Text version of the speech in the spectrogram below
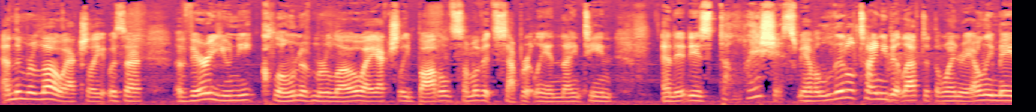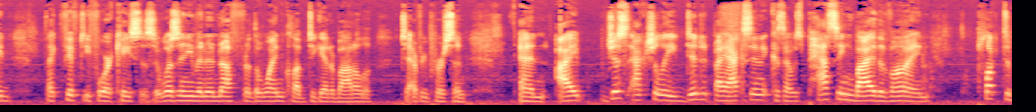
And the Merlot, actually. It was a, a very unique clone of Merlot. I actually bottled some of it separately in 19, and it is delicious. We have a little tiny bit left at the winery. I only made like 54 cases. It wasn't even enough for the wine club to get a bottle to every person. And I just actually did it by accident because I was passing by the vine, plucked a,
